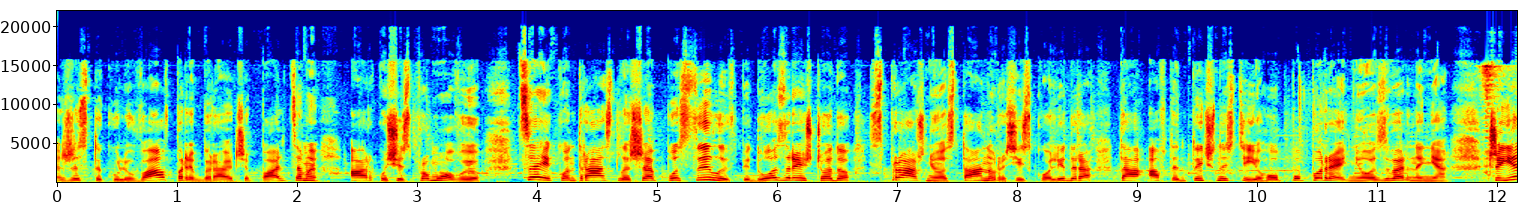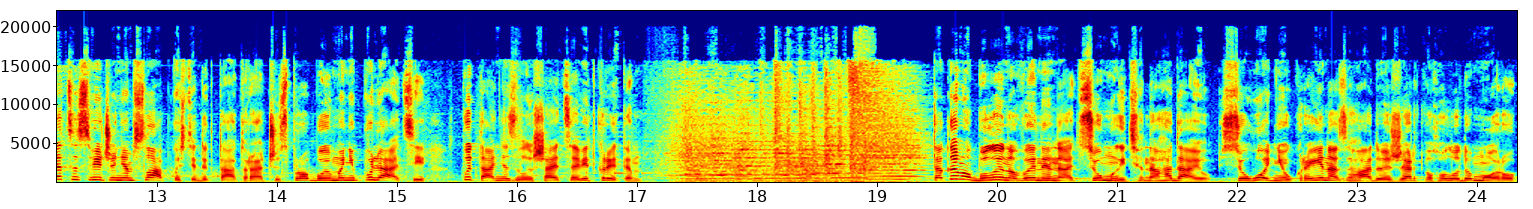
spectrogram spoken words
жестикулював, перебираючи пальцями аркуші з промовою. Цей контраст лише посилив підозри щодо справжнього стану російського лідера та автентичності його попереднього звернення. Чи є це свідченням слабкості диктатора, чи спробою маніпуляції? Питання залишається відкритим. Такими були новини на цю мить. Нагадаю, сьогодні Україна згадує жертв голодомору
